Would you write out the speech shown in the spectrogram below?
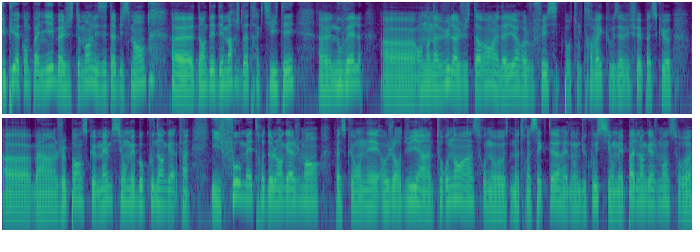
Et puis accompagner bah, justement les établissements euh, dans des démarches d'attractivité euh, nouvelles. Euh, on en a vu là juste avant et d'ailleurs je vous félicite pour tout le travail que vous avez fait parce que ben, je pense que même si on met beaucoup d'engagement, il faut mettre de l'engagement parce qu'on est aujourd'hui à un tournant hein, sur notre secteur et donc du coup si on met pas de l'engagement sur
